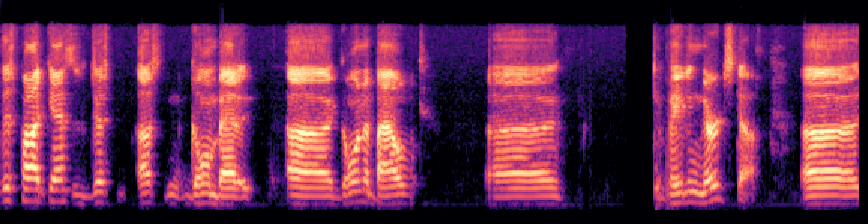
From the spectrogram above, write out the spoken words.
this podcast is just us going about it, uh, going about uh, debating nerd stuff. Uh,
